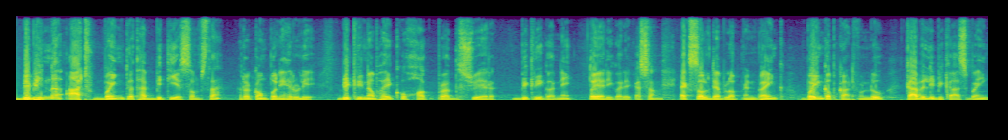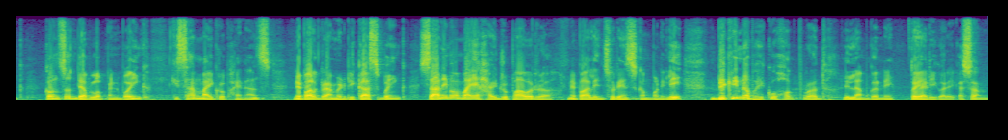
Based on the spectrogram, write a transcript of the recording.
विभिन्न आठ बैङ्क तथा वित्तीय संस्था र कम्पनीहरूले बिक्री नभएको हकप्रद सेयर बिक्री गर्ने तयारी गरेका छन्। Excel development bank bank of Kathmandu Kabeli Bikas bank Kanchan development bank Kisan micro finance Nepal Gramin Bikas bank Sanima Maya hydro power र नेपाल इन्सुरेन्स कम्पनीले बिक्री नभएको हकप्रद लिलाम गर्ने तयारी गरेका छन्।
